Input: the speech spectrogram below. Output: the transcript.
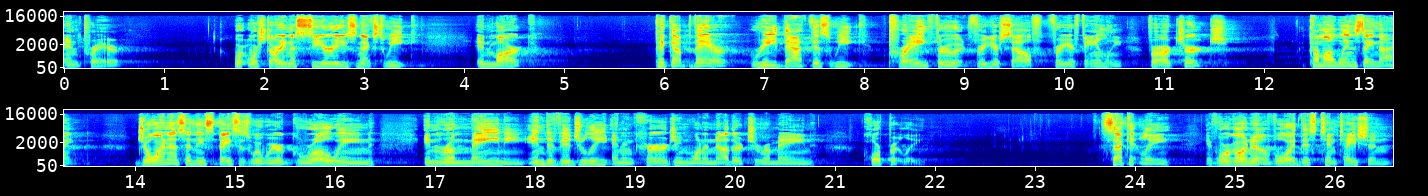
and prayer. We're, we're starting a series next week in Mark. Pick up there, read that this week, pray through it for yourself, for your family, for our church. Come on Wednesday night. Join us in these spaces where we're growing in remaining individually and encouraging one another to remain corporately. Secondly, if we're going to avoid this temptation,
